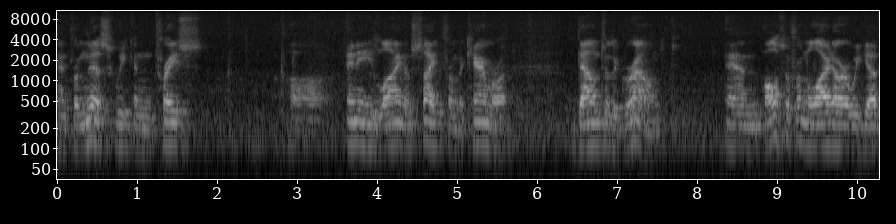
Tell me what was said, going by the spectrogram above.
And from this, we can trace uh, any line of sight from the camera down to the ground. And also from the LiDAR, we get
